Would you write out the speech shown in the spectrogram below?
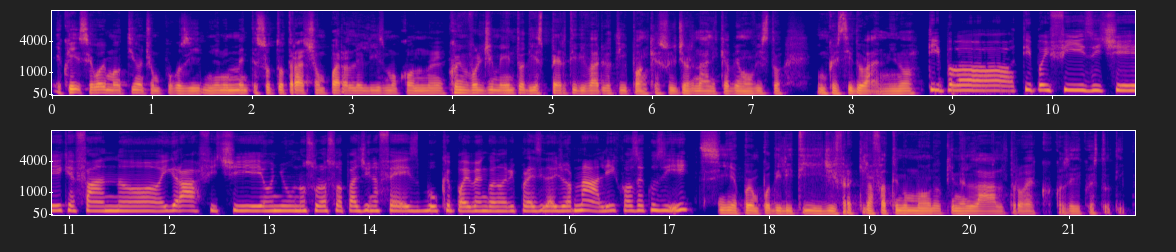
e qui se vuoi Mautino c'è un po' così, mi viene in mente sotto traccia un parallelismo con coinvolgimento di esperti di vario tipo anche sui giornali che abbiamo visto in questi due anni, no? Tipo, tipo i fisici che fanno i grafici, ognuno sulla sua pagina Facebook e poi vengono ripresi dai giornali, cose così? Sì, e poi un po' di litigi fra chi l'ha fatto in un modo, chi nell'altro, ecco, cose di questo tipo.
